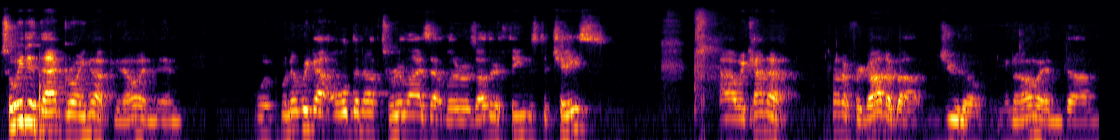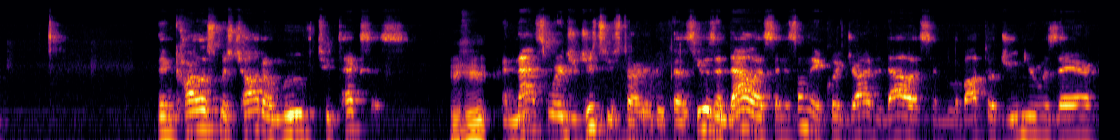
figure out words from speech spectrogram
so we did that growing up, you know, and and whenever we got old enough to realize that there was other things to chase, uh, we kind of kind of forgot about judo, you know. And um, then Carlos Machado moved to Texas, Mm-hmm. and that's where jiu-jitsu started because he was in Dallas, and it's only a quick drive to Dallas. And Lobato Jr. was there,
